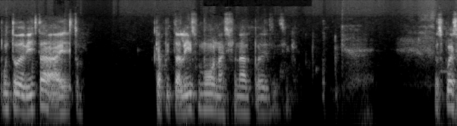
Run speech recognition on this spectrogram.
punto de vista a esto. Capitalismo nacional, puedes decir. Después.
